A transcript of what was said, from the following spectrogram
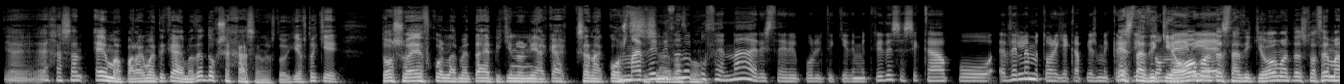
ε, έχασαν αίμα, πραγματικά αίμα. Δεν το ξεχάσαν αυτό. Γι' αυτό και τόσο εύκολα μετά επικοινωνιακά ξανακόστησε. Μα δεν είδαμε βαθμό. πουθενά αριστερή πολιτική. Δημητρίδες, εσύ κάπου. Ε, δεν λέμε τώρα για κάποιες μικρές. Ε, στα δικαιώματα, στα δικαιώματα, στο θέμα.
